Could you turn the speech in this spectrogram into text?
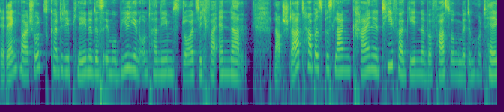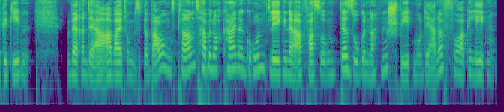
Der Denkmalschutz könnte die Pläne des Immobilienunternehmens deutlich verändern. Laut Stadt habe es bislang keine tiefergehende Befassung mit dem Hotel gegeben. Während der Erarbeitung des Bebauungsplans habe noch keine grundlegende Erfassung der sogenannten Spätmoderne vorgelegen.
